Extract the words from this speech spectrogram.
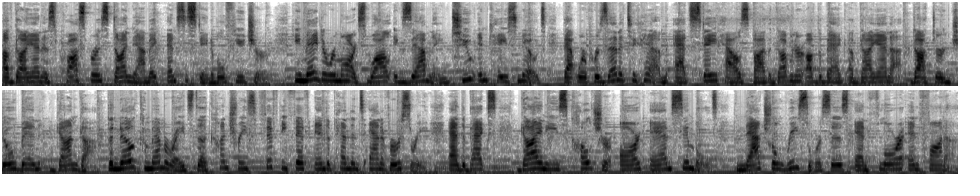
of Guyana's prosperous, dynamic, and sustainable future. He made the remarks while examining two encased notes that were presented to him at State House by the governor of the Bank of Guyana, Dr. Gobind Ganga. The note commemorates the country's 55th independence anniversary and depicts Guyanese culture art and symbols, natural resources, and flora and fauna.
